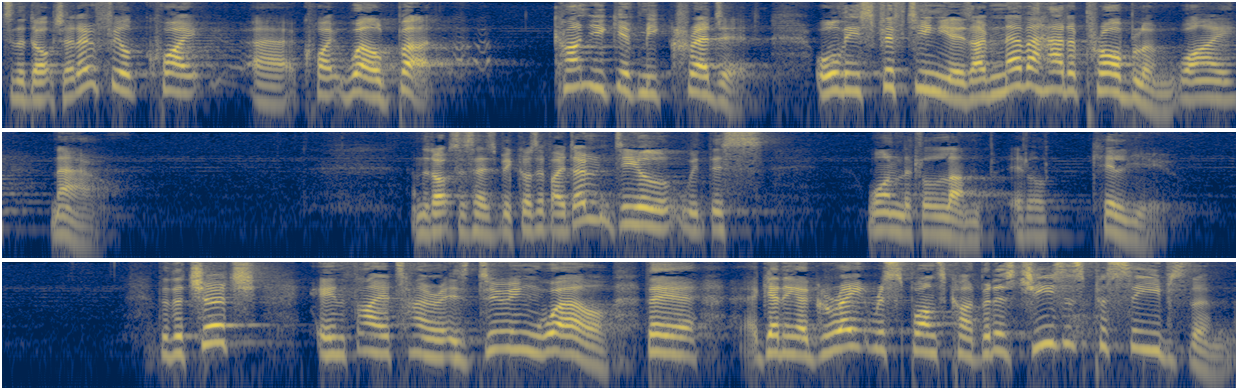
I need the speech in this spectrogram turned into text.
to the doctor, I don't feel quite, uh, quite well, but can't you give me credit? All these 15 years, I've never had a problem. Why now? And the doctor says, Because if I don't deal with this one little lump, it'll kill you. That the church in Thyatira is doing well. They're getting a great response card. But as Jesus perceives them,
